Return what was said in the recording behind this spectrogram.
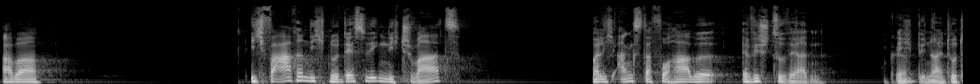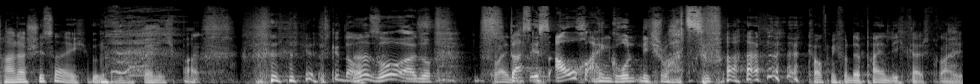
Aber ich fahre nicht nur deswegen nicht schwarz, weil ich Angst davor habe, erwischt zu werden. Okay. Ich bin ein totaler Schisser. Ich würde, wenn ich mal. genau. Ne, so, also das ist auch ein Grund, nicht schwarz zu fahren. Kauf mich von der Peinlichkeit frei.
